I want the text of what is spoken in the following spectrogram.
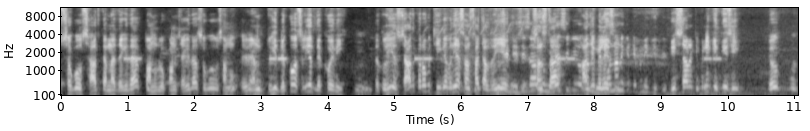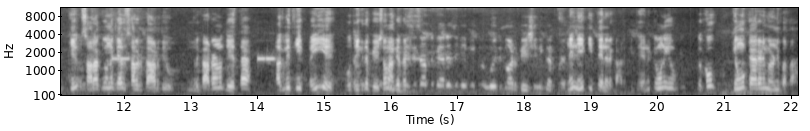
ਸਗੋਂ ਉਤਸ਼ਾਹਤ ਕਰਨਾ ਚਾਹੀਦਾ ਤੁਹਾਨੂੰ ਲੋਕਾਂ ਨੂੰ ਚਾਹੀਦਾ ਸਗੋਂ ਸਾਨੂੰ ਇਹਨਾਂ ਨੂੰ ਤੁਸੀਂ ਦੇਖੋ ਅਸਲੀਅਤ ਦੇਖੋ ਇਹਦੀ। ਤੇ ਤੁਸੀਂ ਉਤਸ਼ਾਹਤ ਕਰੋ ਵੀ ਠੀਕ ਹੈ ਵਧੀਆ ਸੰਸਥਾ ਚੱਲ ਰਹੀ ਹੈ। ਤੁਸੀਂ ਡੀਸੀ ਸਾਹਿਬ ਨੂੰ ਮਿਲੇ ਸੀ ਕਿ ਹਾਂਜੀ ਮਿਲੇ ਉਹਨਾਂ ਸੀ। ਨੇ ਕੀ ਟਿੱਪਣੀ ਕੀਤੀ? ਡੀਸੀ ਸਾਹਿਬ ਨੇ ਟਿੱਪਣੀ ਕੀਤੀ ਸੀ। ਕਿ ਸਾਰਾ ਕੁਝ ਉਹਨੇ ਕਿਹਾ ਸਾਰਾ ਰਿਕਾਰਡ ਦਿਓ। ਰਿਕਾਰਡ ਉਹਨੂੰ ਦੇਤਾ। ਅਗਲੀ ਤਰੀਕ ਪਈ ਹੈ ਉਹ ਤਰੀਕ ਤੇ ਪੇਸ਼ ਹੋਵਾਂਗੇ ਫਿਰ। ਡੀਸੀ ਸਾਹਿਬ ਤੇ ਕਹਿ ਰਹੇ ਸੀਗੇ ਕਿ ਕੋਈ ਰਿਕਾਰਡ ਪੇਸ਼ ਹੀ ਨਹੀਂ ਕਰ ਪਾਏ ਨਹੀਂ ਨਹੀਂ ਕੀਤੇ ਨੇ ਰਿਕਾਰਡ ਕੀਤੇ ਨੇ। ਕਿਉਂ ਨਹੀਂ ਦੇਖੋ ਕਿਉਂ ਕਹਿ ਰਹੇ ਨੇ ਮੈਨੂੰ ਨਹੀਂ ਪਤਾ।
